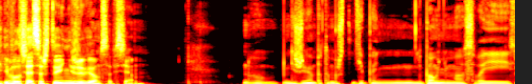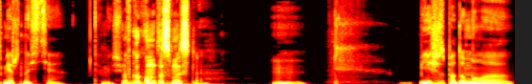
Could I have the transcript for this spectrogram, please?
И получается, что и не живем совсем. Ну, не живем, потому что, типа, не помним о своей смертности. Ну, в каком-то смысле. Mm. Я сейчас подумала,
